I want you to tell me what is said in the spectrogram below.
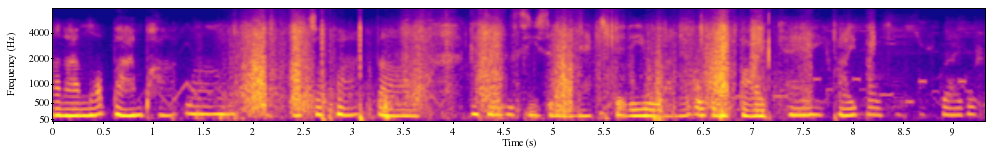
and I'm not buying Pac-Man. That's a fact. Uh, guess I you in the next video, and it will be 5k, 5,000 subscribers.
